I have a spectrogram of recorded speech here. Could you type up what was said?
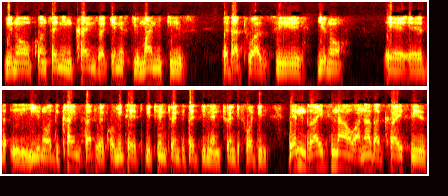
you know, concerning crimes against humanities. Uh, that was, uh, you know, the, you know, the crimes that were committed between 2013 and 2014. Then right now, another crisis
